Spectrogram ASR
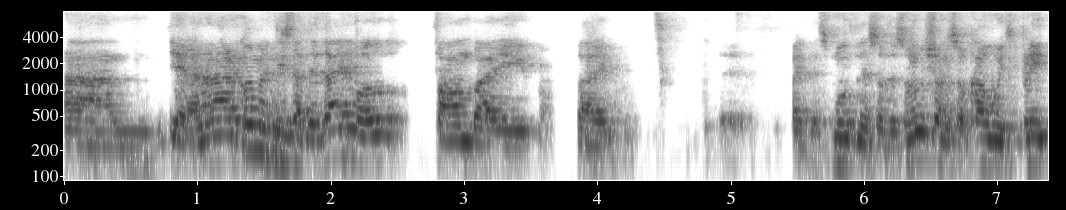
um, yeah, and another comment is that the dipole found by by by the smoothness of the solution, so how we split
